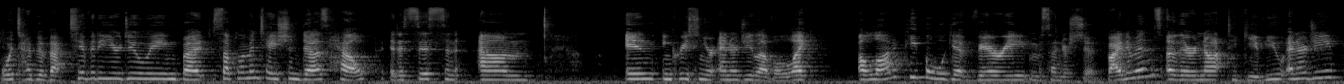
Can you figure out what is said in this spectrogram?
what type of activity you're doing, but supplementation does help. It assists in, um, in increasing your energy level. Like a lot of people will get very misunderstood. Vitamins are there not to give you energy.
